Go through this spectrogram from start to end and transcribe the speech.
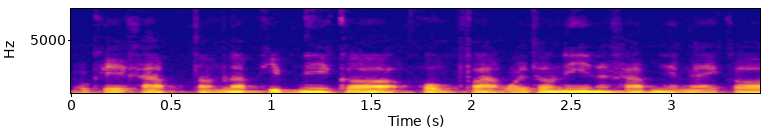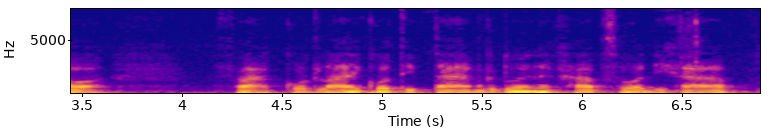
โอเคครับสำหรับคลิปนี้ก็ผมฝากไว้เท่านี้นะครับ ยังไงก็ฝากกดไลค์กดติดตามกันด้วยนะครับ สวัสดีครับ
